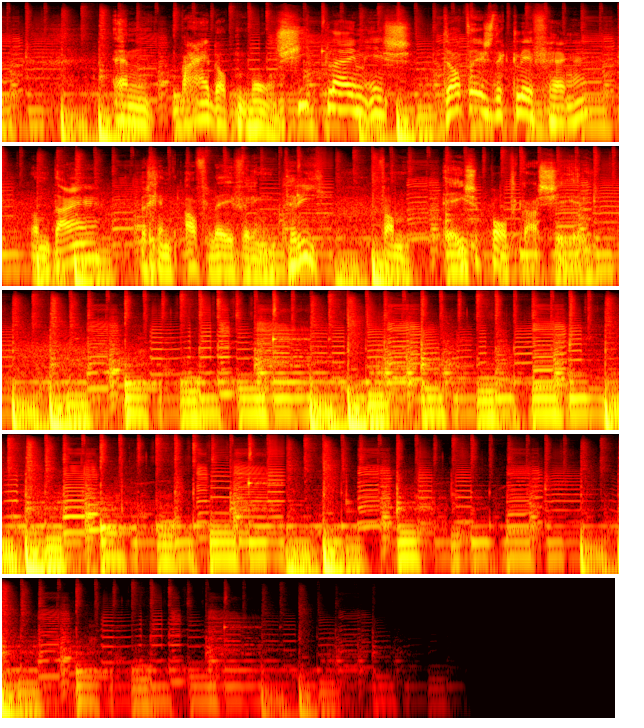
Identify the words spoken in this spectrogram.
En waar dat Monchyplein is, dat is de cliffhanger. Want daar begint aflevering 3 van deze podcastserie.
